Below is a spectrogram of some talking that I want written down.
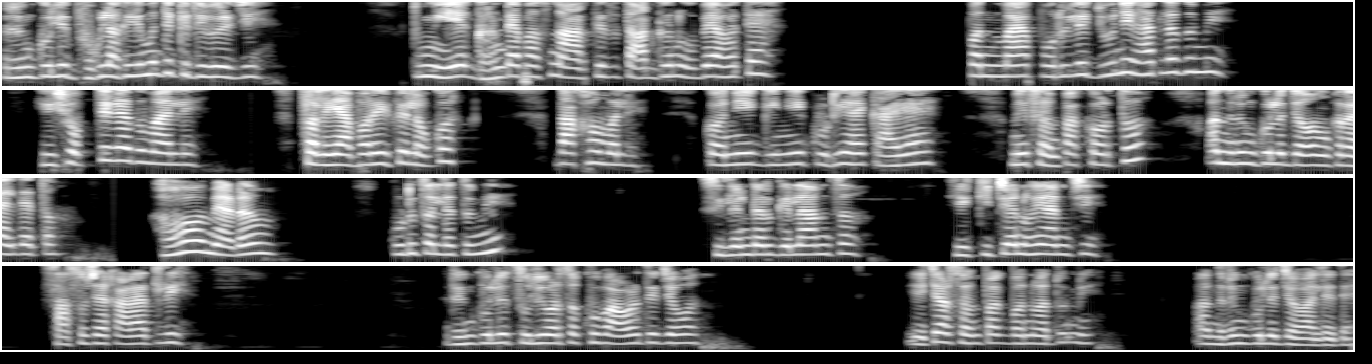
रिंकूली भूक लागली म्हणते किती वेळची? तुम्ही एक घंट्यापासून आरतीचं ताट घेऊन उभ्या होत्या. पण माझ्या पोरीला जुनी घातलं तुम्ही. ही शोभते का तुम्हाला? चल या बरं इकडे लवकर. दाखव मला. कणी गिनी कुठे आहे काय आहे? मी स्वयंपाक करतो आणि रिंकूला जेवण करायला देतो. हो मॅडम. कुठे चालले तुम्ही? सिलेंडर गेलं आमचं. ही किचन होय आमची. सासूच्या काळातली. रिंकुले चुलीवरचं खूप आवडते जेवण. याच्यावर स्वयंपाक बनवा तुम्ही. आणि रिंकुले जेवायला द्या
